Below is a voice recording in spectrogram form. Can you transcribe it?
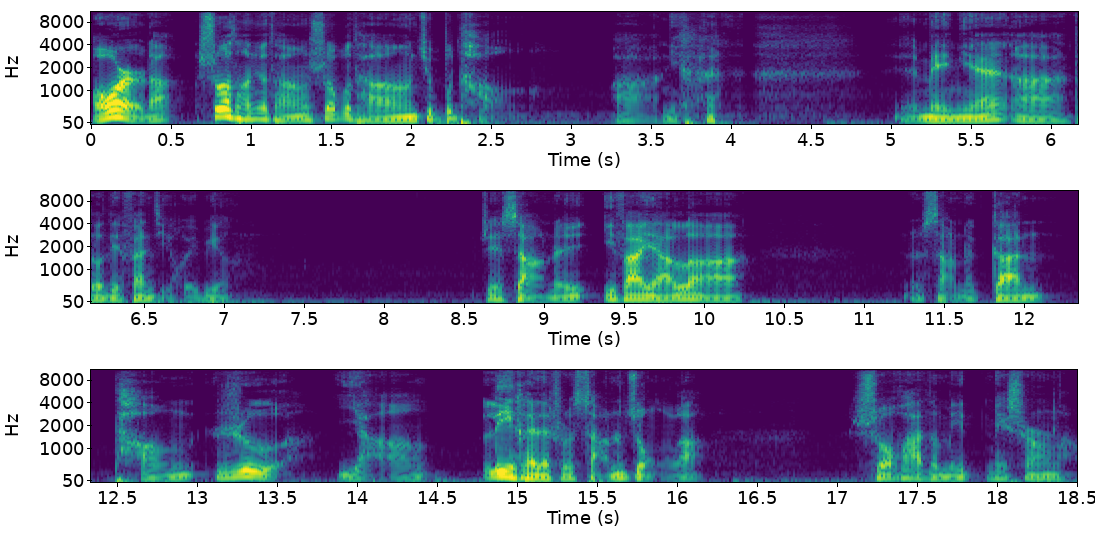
偶尔的，说疼就疼，说不疼就不疼，啊！你看，每年啊都得犯几回病。这嗓子一发炎了啊，嗓子干、疼、热、痒，厉害的时候嗓子肿了，说话都没没声了。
